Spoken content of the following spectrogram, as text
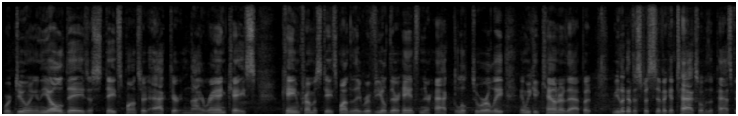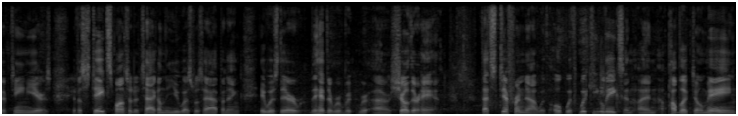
were doing. In the old days, a state-sponsored actor in the Iran case came from a state sponsor. They revealed their hands and they're hacked a little too early, and we could counter that. But if you look at the specific attacks over the past 15 years, if a state-sponsored attack on the US was happening, it was their, they had to uh, show their hand. That's different now with, oh, with WikiLeaks and, and a public domain,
